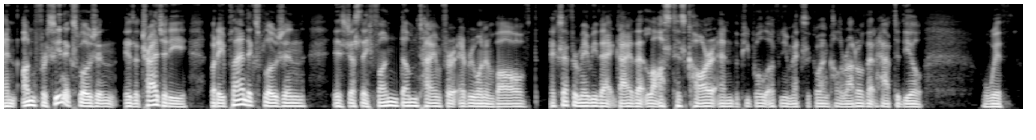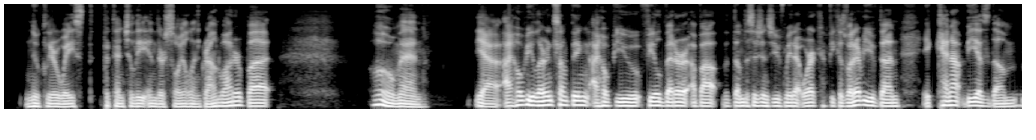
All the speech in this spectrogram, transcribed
An unforeseen explosion is a tragedy, but a planned explosion is just a fun, dumb time for everyone involved, except for maybe that guy that lost his car and the people of New Mexico and Colorado that have to deal with nuclear waste potentially in their soil and groundwater. But oh man, yeah, I hope you learned something. I hope you feel better about the dumb decisions you've made at work because whatever you've done, it cannot be as dumb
